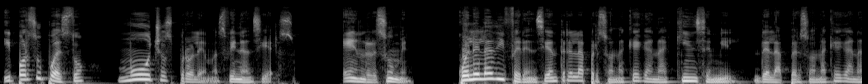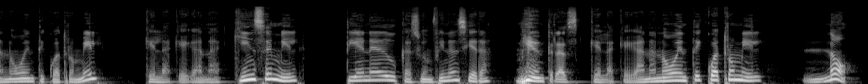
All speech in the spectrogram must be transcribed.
Y por supuesto, muchos problemas financieros. En resumen, ¿cuál es la diferencia entre la persona que gana 15 mil de la persona que gana 94 mil? Que la que gana 15 mil tiene educación financiera, mientras que la que gana 94 mil no.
